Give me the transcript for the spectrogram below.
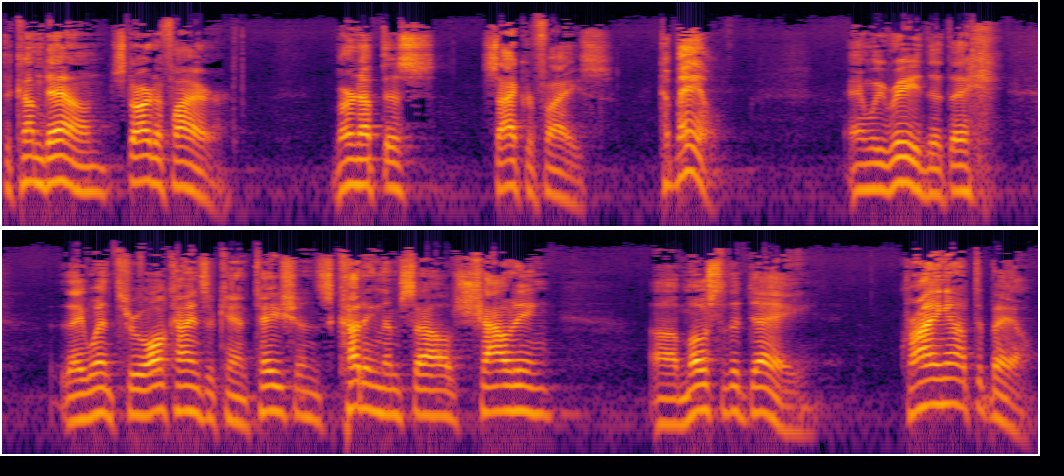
to come down, start a fire, burn up this sacrifice to Baal. And we read that they, they went through all kinds of cantations, cutting themselves, shouting uh, most of the day, crying out to Baal.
